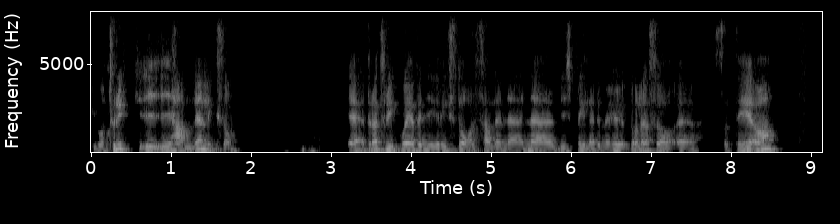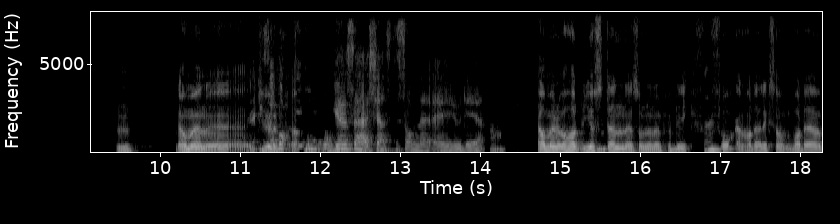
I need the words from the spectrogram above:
det var tryck i, i hallen liksom jädra tryck och även i Riksdalshallen när, när vi spelade med Högdal. Alltså, eh, så det, ja. Mm. Ja men eh, kul. Så gått i vågor så här känns det som eh, hur det ja. ja men har just den eh, som den här publikfrågan, mm. har det liksom, var det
